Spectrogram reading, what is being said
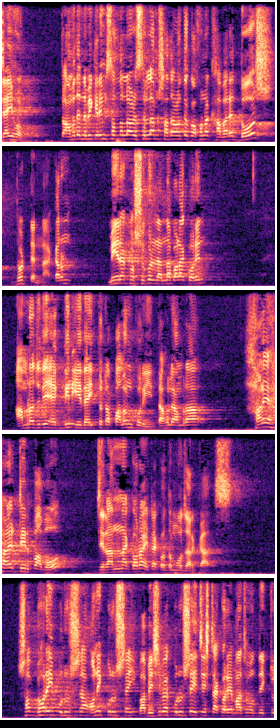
যাই হোক, তো আমাদের নবী করিম সাল্লা সাল্লাম সাধারণত কখনো খাবারের দোষ ধরতেন না, কারণ মেয়েরা কষ্ট করে রান্না বাড়া করেন। আমরা যদি একদিন এই দায়িত্বটা পালন করি, তাহলে আমরা হাড়ে হাড়ে টের পাবো যে রান্না করা এটা কত মজার কাজ। সব ঘরেই পুরুষরা, অনেক পুরুষরাই বা বেশিরভাগ পুরুষরাই চেষ্টা করে মাঝে মধ্যে একটু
